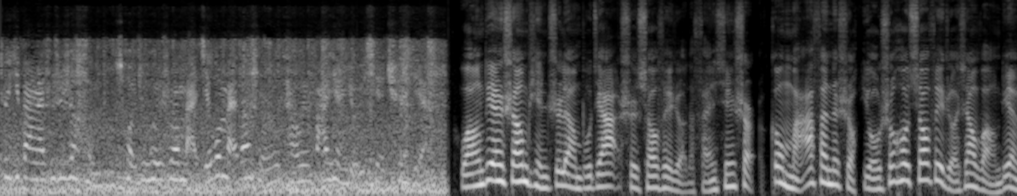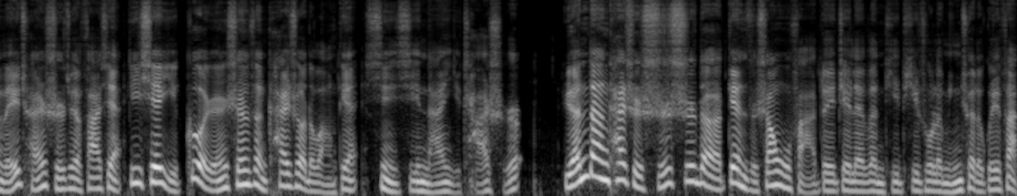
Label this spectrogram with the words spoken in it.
就一般来说就是很不错，就会说买。结果买到手时候才会发现有一些缺点。网店商品质量不佳是消费者的烦心事儿，更麻烦的是，有时候消费者向网店维权时，却发现一些以个人身份开设的网店信息难以查实。”元旦开始实施的电子商务法对这类问题提出了明确的规范。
